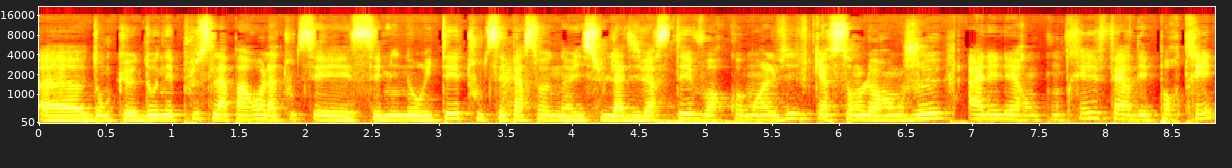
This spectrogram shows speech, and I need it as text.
euh, donc euh, donner plus la parole à toutes ces, ces, minorités, toutes ces personnes issues de la diversité, voir comment elles vivent, quels sont leurs enjeux, aller les rencontrer, faire des portraits.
